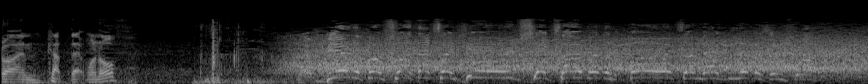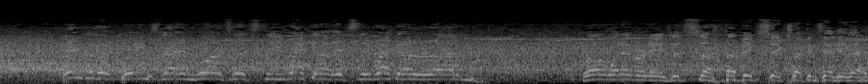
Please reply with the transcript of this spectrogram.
try and cut that one off. Beautiful shot. That's a huge six over the ball. It's a magnificent shot. Into the Queensland Woods. It's the whacker. It's the whacker. Um, well, whatever it is, it's uh, a big six. I can tell you that.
